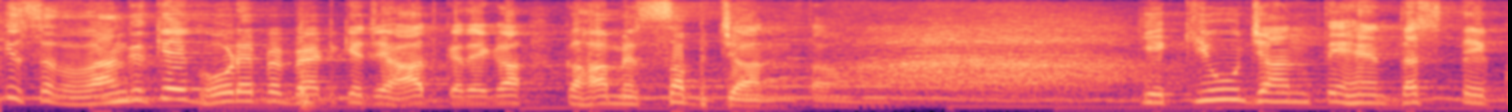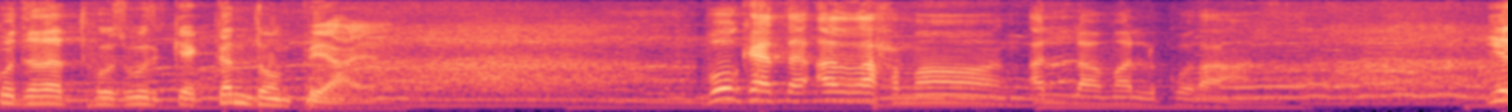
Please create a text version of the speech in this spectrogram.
किस रंग के घोड़े पे बैठ के जिहाद करेगा? कहा, मैं सब जानता हूँ। ये क्यों जानते हैं? दस्ते कुदरत हुजूर के कंधों पे आया। वो कहता है, अर्रहमान, अल्लामल कुरान। ये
